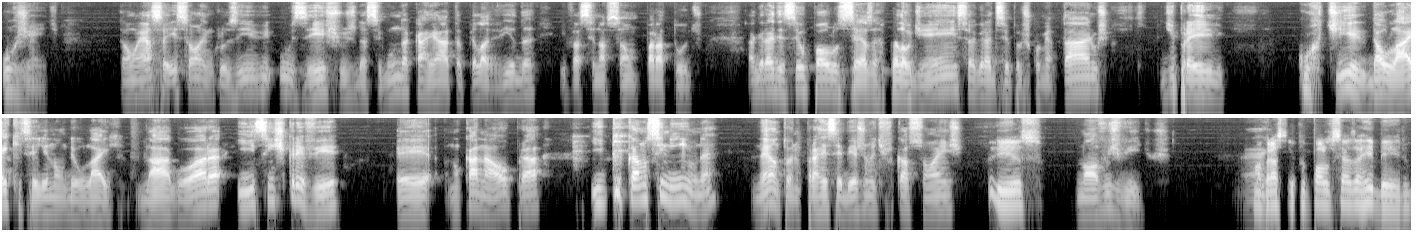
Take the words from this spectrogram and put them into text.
urgente. Então, essas aí são, inclusive, os eixos da segunda carreata pela vida e vacinação para todos. Agradecer o Paulo César pela audiência, agradecer pelos comentários, pedir para ele curtir, dar o like, se ele não deu like lá agora, e se inscrever é, no canal para e clicar no sininho, né? Né, Antônio? Para receber as notificações. Isso. Novos vídeos. É. Um abraço para o Paulo César Ribeiro.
